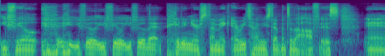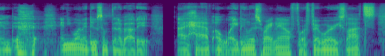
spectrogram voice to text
you feel you feel you feel you feel that pit in your stomach every time you step into the office and and you want to do something about it I have a waiting list right now for February slots.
